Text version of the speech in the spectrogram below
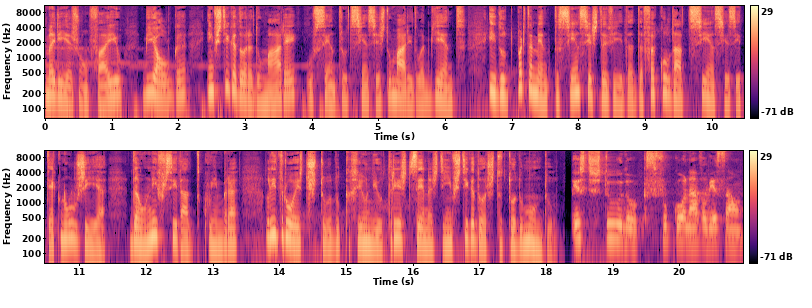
Maria João Feio, bióloga, investigadora do MARE, o Centro de Ciências do Mar e do Ambiente, e do Departamento de Ciências da Vida da Faculdade de Ciências e Tecnologia da Universidade de Coimbra, liderou este estudo que reuniu três dezenas de investigadores de todo o mundo. Este estudo, que se focou na avaliação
